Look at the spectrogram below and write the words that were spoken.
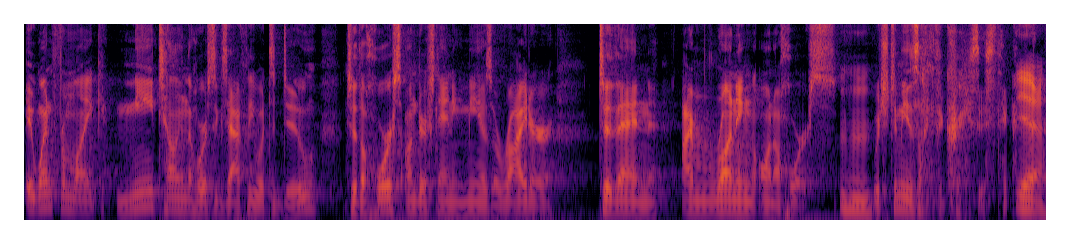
it went from like me telling the horse exactly what to do to the horse understanding me as a rider to then I'm running on a horse, mm-hmm. which to me is like the craziest thing. Yeah.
